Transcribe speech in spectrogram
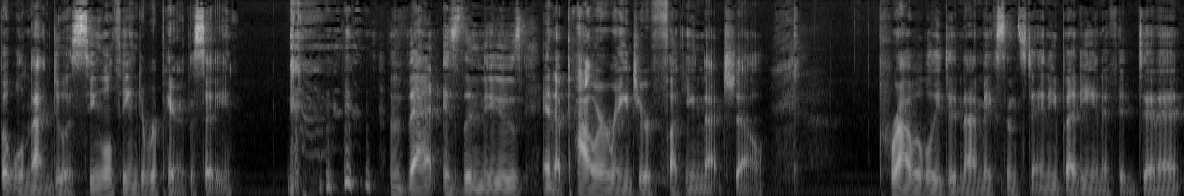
but will not do a single thing to repair the city. that is the news in a Power Ranger fucking nutshell. Probably did not make sense to anybody, and if it didn't,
